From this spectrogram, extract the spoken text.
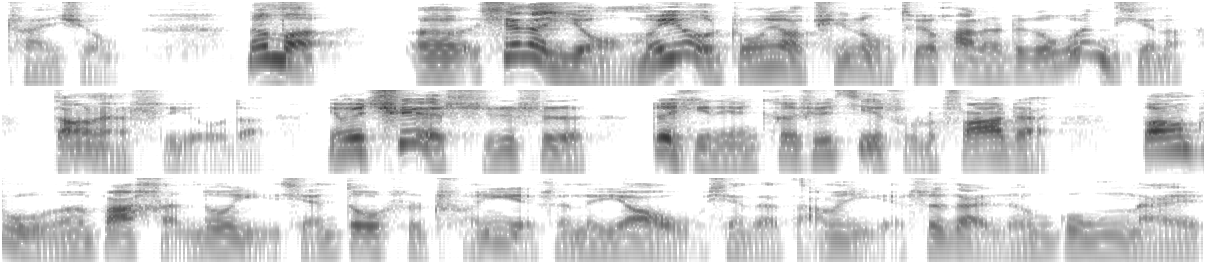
川芎。那么，呃，现在有没有中药品种退化的这个问题呢？当然是有的，因为确实是这些年科学技术的发展，帮助我们把很多以前都是纯野生的药物，现在咱们也是在人工来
